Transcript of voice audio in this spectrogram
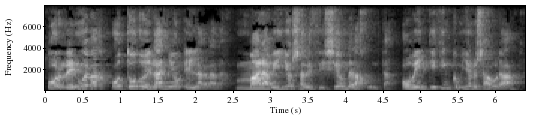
O renueva o todo el año en la grada. Maravillosa decisión de la Junta. O 25 millones ahora,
